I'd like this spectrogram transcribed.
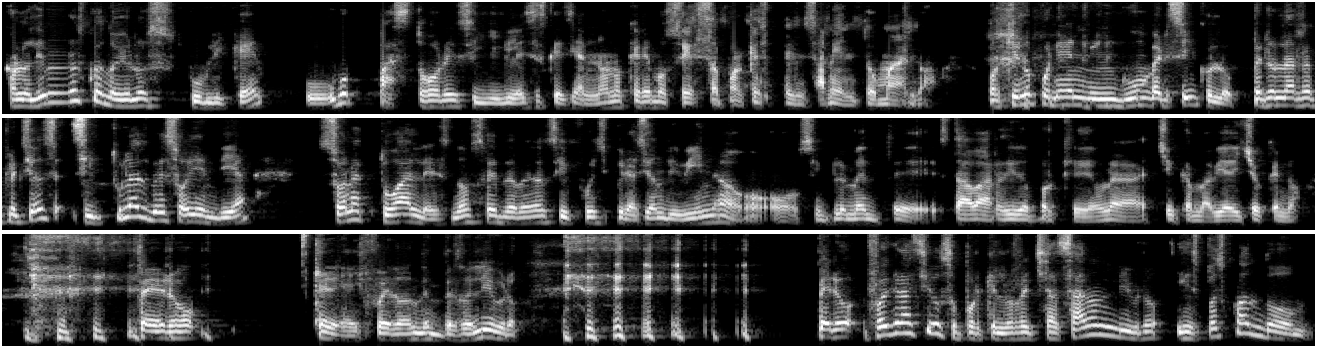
con los libros, cuando yo los publiqué, hubo pastores y iglesias que decían, no, no queremos eso porque es pensamiento humano. Porque no ponían ningún versículo. Pero las reflexiones, si tú las ves hoy en día, son actuales. No sé de verdad si fue inspiración divina o, o simplemente estaba ardido porque una chica me había dicho que no. Pero que de ahí fue donde empezó el libro. Pero fue gracioso porque lo rechazaron el libro y después cuando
